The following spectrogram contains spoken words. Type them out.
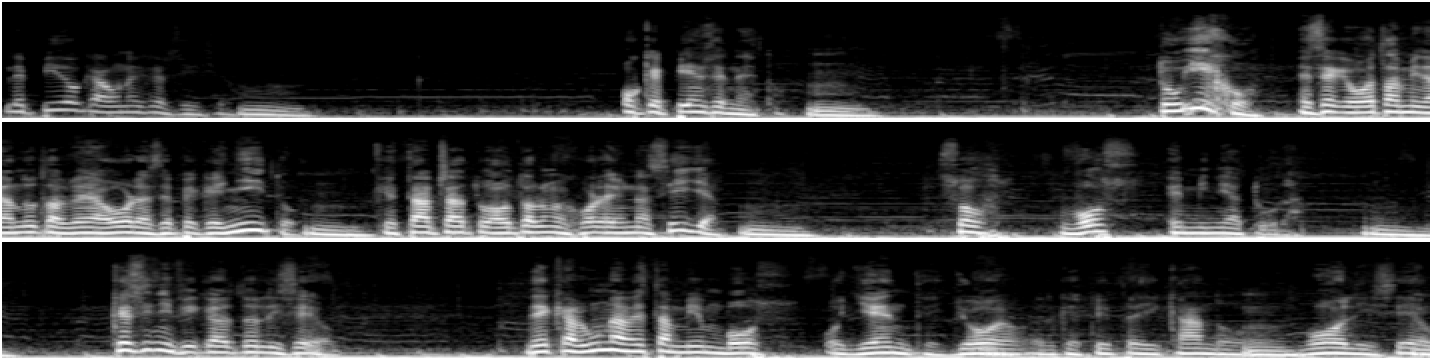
le pido que haga un ejercicio Mm. o que piense en esto. Mm. tu hijo, ese que vos estás mirando tal vez ahora, ese pequeñito, Mm. que está atrás de tu auto, a lo mejor hay una silla, sos vos en miniatura. ¿Qué significa esto, Eliseo? De que alguna vez también vos, oyente, yo, el que estoy predicando, vos, Eliseo.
